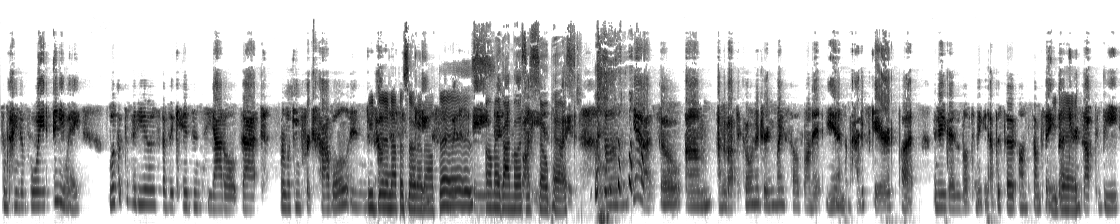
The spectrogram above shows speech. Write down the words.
some kind of void. Anyway, look up the videos of the kids in Seattle that were looking for travel and We did an episode about this. Oh my god, Melissa's so pissed. Um, yeah, so um, I'm about to go on a journey myself on it, and I'm kind of scared, but I know you guys would love to make an episode on something that did. turns out to be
